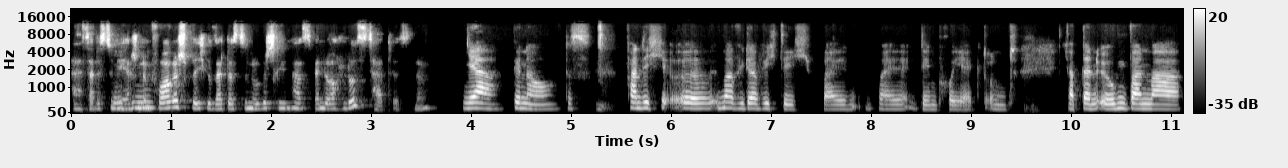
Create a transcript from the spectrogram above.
Das hattest du mir ja schon im mhm. Vorgespräch gesagt, dass du nur geschrieben hast, wenn du auch Lust hattest. Ne? Ja, genau. Das fand ich äh, immer wieder wichtig bei, bei dem Projekt. Und ich habe dann irgendwann mal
